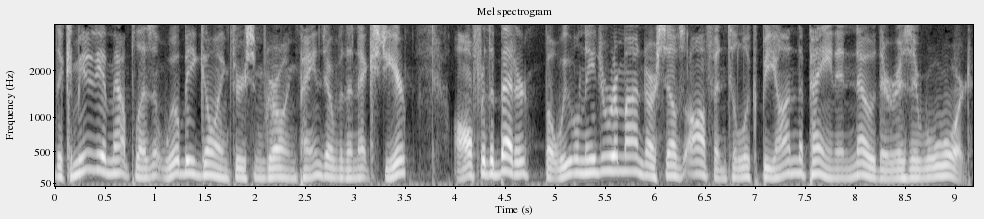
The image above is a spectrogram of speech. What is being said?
the community of Mount Pleasant will be going through some growing pains over the next year, all for the better, but we will need to remind ourselves often to look beyond the pain and know there is a reward.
